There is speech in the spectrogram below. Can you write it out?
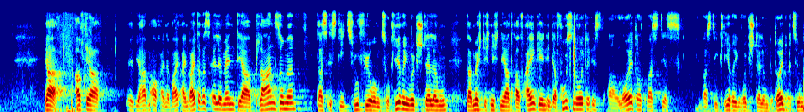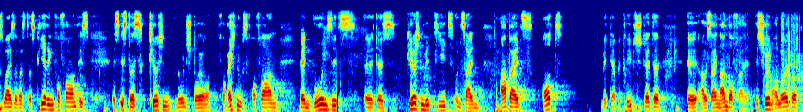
Ja, auf der, äh, wir haben auch eine, ein weiteres Element der Plansumme. Das ist die Zuführung zur Clearingrückstellung. Da möchte ich nicht näher darauf eingehen. In der Fußnote ist erläutert, was, das, was die Clearingrückstellung bedeutet, beziehungsweise was das Clearingverfahren ist. Es ist das Kirchenlohnsteuerverrechnungsverfahren, wenn Wohnsitz äh, des Kirchenmitglieds und sein Arbeitsort mit der Betriebsstätte äh, auseinanderfallen. Ist schön erläutert,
